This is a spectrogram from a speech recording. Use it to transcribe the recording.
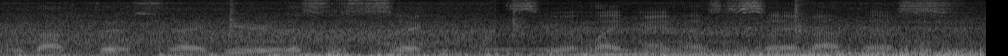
What about this right here? This is sick. Let's see what Lightmate has to say about this.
